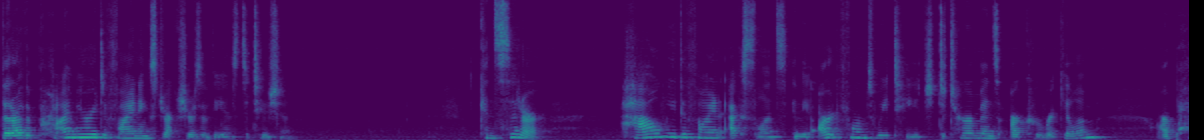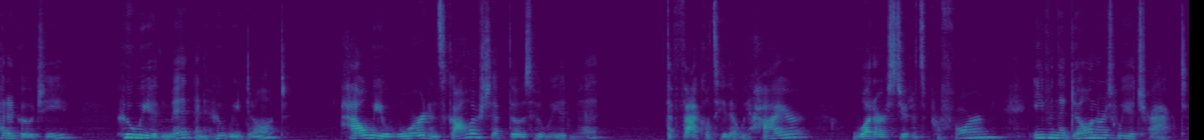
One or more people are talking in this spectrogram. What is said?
that are the primary defining structures of the institution. Consider how we define excellence in the art forms we teach determines our curriculum, our pedagogy, who we admit and who we don't, how we award and scholarship those who we admit, the faculty that we hire, what our students perform, even the donors we attract.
